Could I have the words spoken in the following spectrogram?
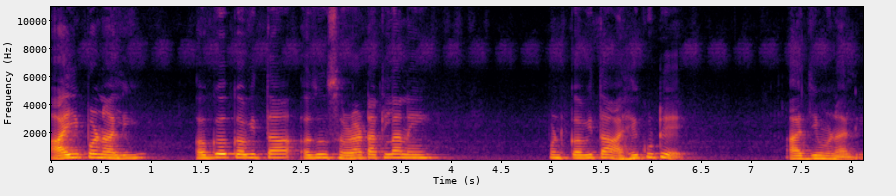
आई पण आली. अगं कविता अजून सळा टाकला नाही. पण कविता आहे कुठे? आजी म्हणाली.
